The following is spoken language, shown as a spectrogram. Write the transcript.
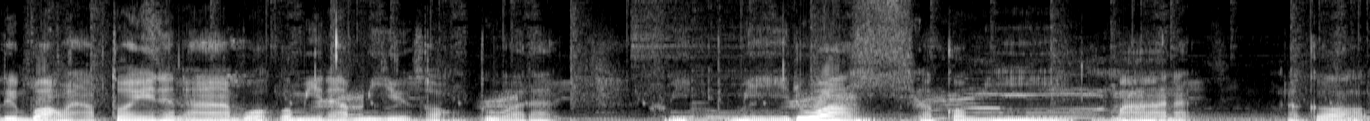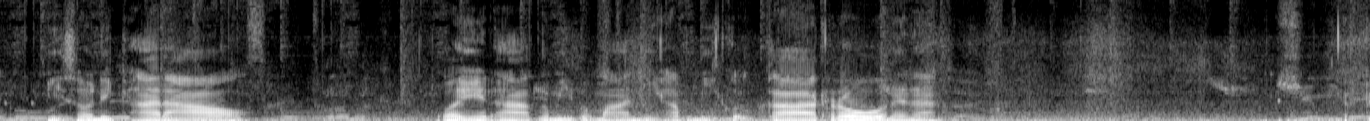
ลืมบอกนะครับตัว SNR บวกก็มีนะมีอยู่ 2 ตัวนะ มีมีด้วงแล้วก็มีม้านะแล้วก็มีโซนิก5ดาวตัว SNR ก็มีประมาณนี้ครับ มีกาโร่นะนะไป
